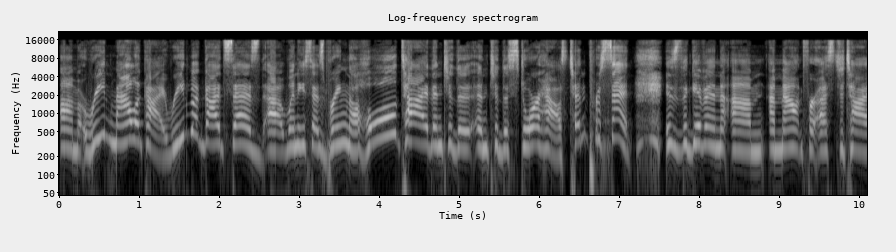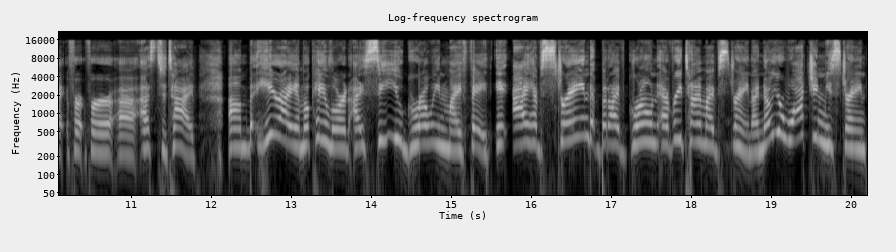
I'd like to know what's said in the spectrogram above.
Um, read Malachi. Read what God says uh, when He says, "Bring the whole tithe into the into the storehouse." Ten percent is the given um, amount for us to tithe for for uh, us to tithe. Um, but here I am. Okay, Lord, I see you growing my faith. It, I have strained, but I've grown every time I've strained. I know you're watching me strain,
